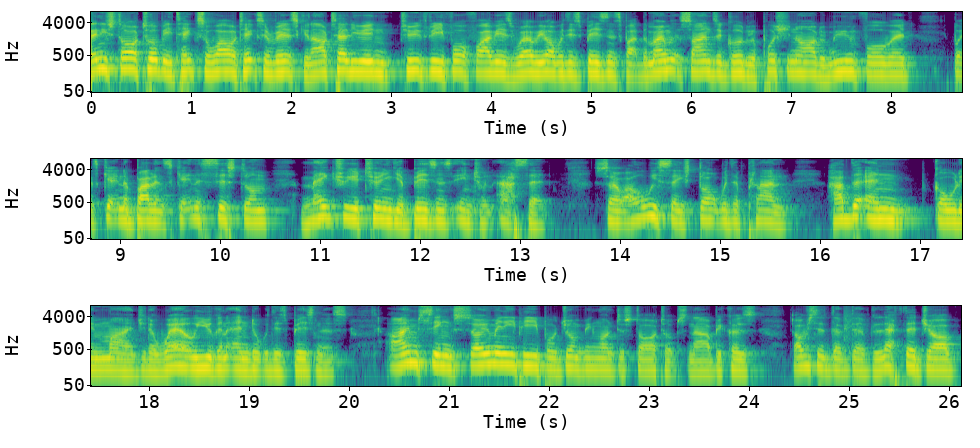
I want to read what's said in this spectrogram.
any startup, it takes a while, it takes a risk, and I'll tell you in two, three, four, five years where we are with this business. But at the moment, the signs are good. We're pushing hard, we're moving forward. but it's getting a balance, getting a system. Make sure you're turning your business into an asset. So I always say start with a plan. Have the end goal in mind. You know, where are you going to end up with this business? I'm seeing so many people jumping onto startups now because obviously they've, they've left their job,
